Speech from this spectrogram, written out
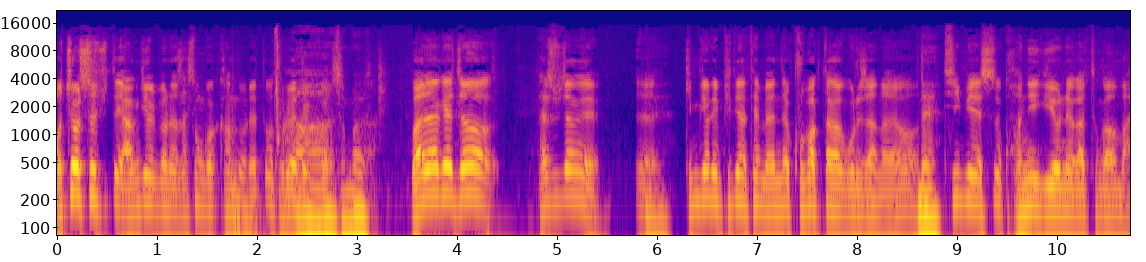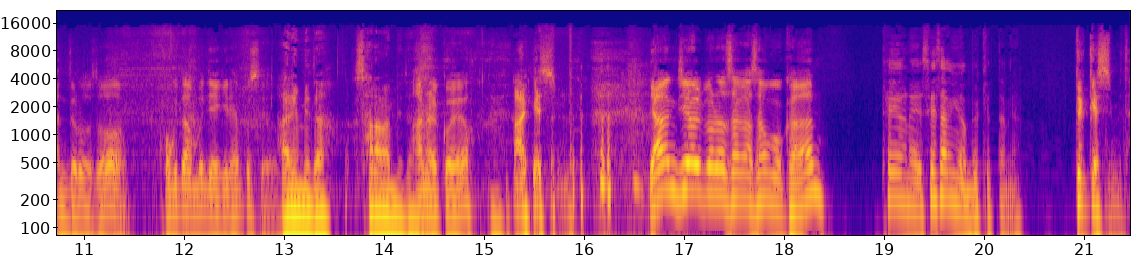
어쩔 수 없이 또 양지열 변호사 선곡한 노래 또 들어야 될것 아, 같습니다. 정말. 만약에 저 배 소장님 예, 네. 김경림 PD한테 맨날 구박당하고 그러잖아요. 네. TBS 권익위원회 같은 거 한번 만들어서 거기다 한번 얘기를 해보세요. 아닙니다. 사랑합니다. 안 할 거예요? 알겠습니다. 양지열 변호사가 선곡한 태연의 세상이 완벽했다면. 듣겠습니다.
